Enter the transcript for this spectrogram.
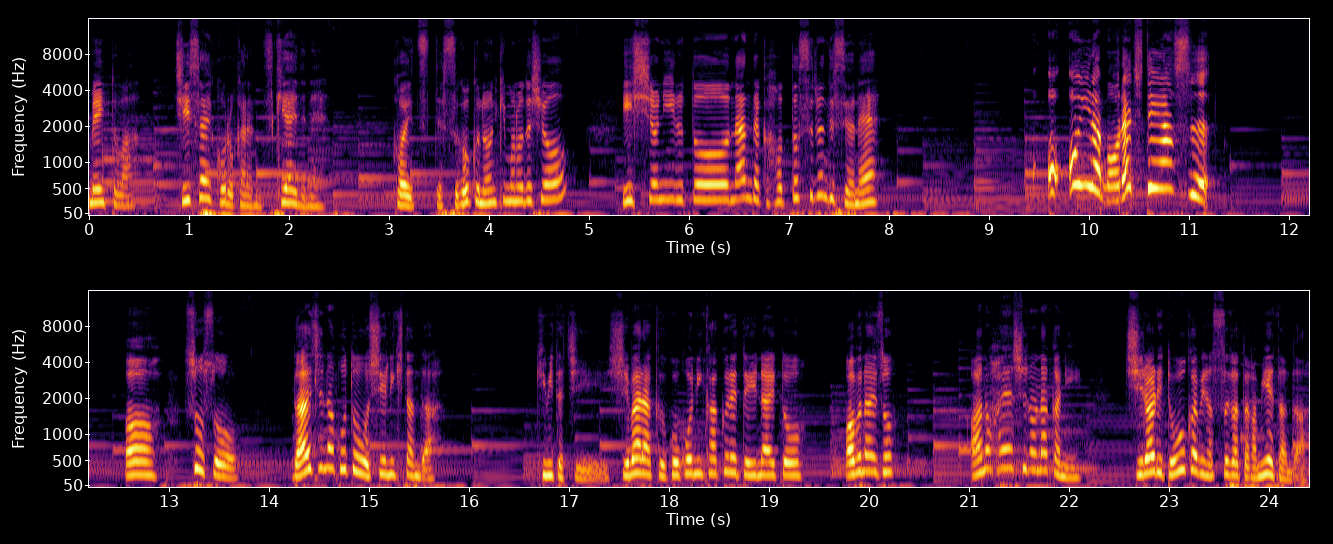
メイとは小さい頃からの付き合いでね。こいつってすごくのんき者でしょ？一緒にいるとなんだかほっとするんですよね。お、おいらも同じでやんす。ああ、そうそう。大事なことを教えに来たんだ。君たち、しばらくここに隠れていないと危ないぞ。あの林の中にちらりと狼の姿が見えたんだ。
